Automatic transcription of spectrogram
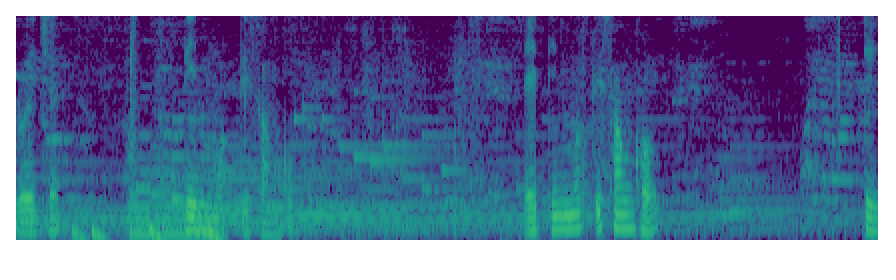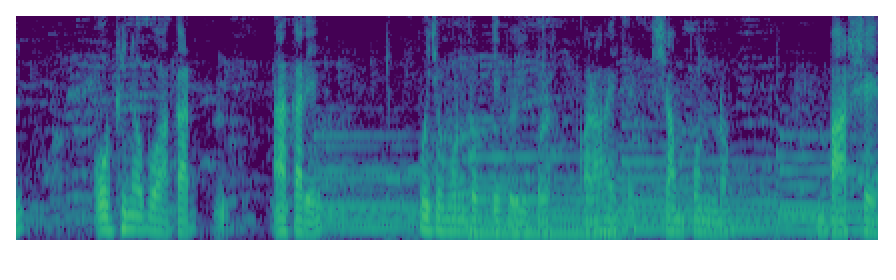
রয়েছে তিন মূর্তি সংঘ। এই তিন মূর্তি সংঘটি অভিনব আকার আকারে পুজো মণ্ডপটি তৈরি করা হয়েছে। সম্পূর্ণ বাঁশের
